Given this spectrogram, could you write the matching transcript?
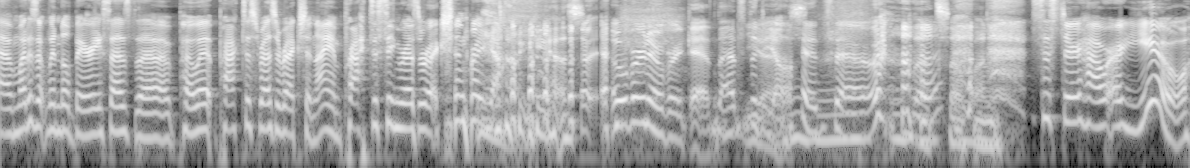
um, what is it? Wendell Berry says, the poet, practice resurrection. I am practicing resurrection right now. yes. over and over again. That's the yes. deal. And so, that's so funny. Sister, how are you?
